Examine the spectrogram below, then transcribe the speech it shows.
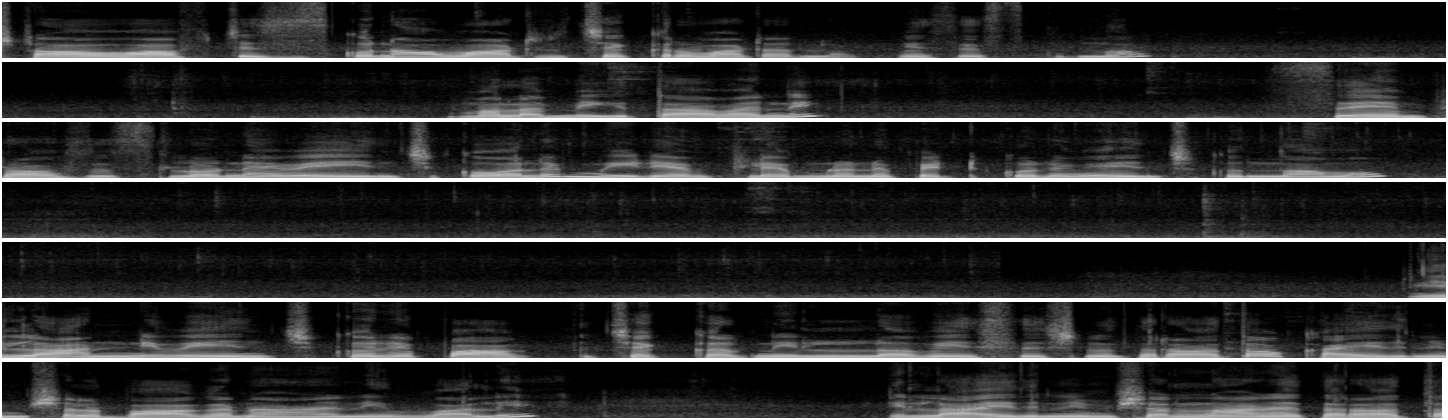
స్టవ్ ఆఫ్ చేసేసుకొని ఆ వాటర్ చక్కెర వాటర్లోకి వేసేసుకుందాం. మళ్ళీ మిగతావన్నీ సేమ్ ప్రాసెస్లోనే వేయించుకోవాలి. మీడియం ఫ్లేమ్లోనే పెట్టుకొని వేయించుకుందాము. ఇలా అన్నీ వేయించుకొని పా చక్కెర నీళ్ళలో వేసేసిన తర్వాత ఒక ఐదు నిమిషాలు బాగా నాననివ్వాలి. ఇలా ఐదు నిమిషాలు నానే తర్వాత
